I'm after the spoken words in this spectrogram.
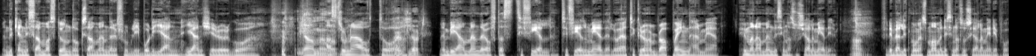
Men du kan i samma stund också använda det för att bli både hjärn, hjärnkirurg och Ja men astronaut. Och, självklart. men vi använder det oftast till fel, till fel medel och jag tycker du har en bra poäng det här med hur man använder sina sociala medier. Ja, För det är väldigt många som använder sina sociala medier på,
